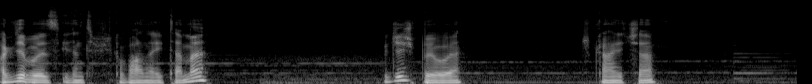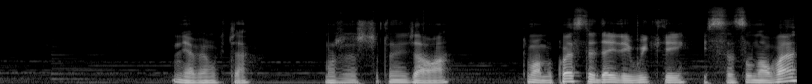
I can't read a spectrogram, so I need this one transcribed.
A gdzie były zidentyfikowane itemy? Gdzieś były. Czekajcie. Nie wiem gdzie. Może jeszcze to nie działa. Tu mamy questy daily, weekly i sezonowe.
